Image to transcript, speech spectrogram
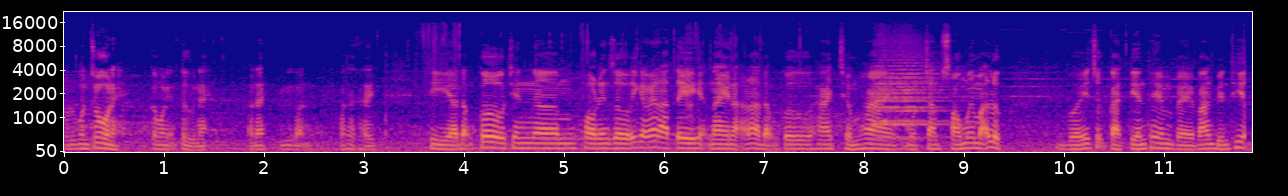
cruise control này cơ bằng điện tử này ở đây quý vị còn có thể thấy. Thì động cơ trên Ford Ranger XLS AT hiện nay đã là động cơ 2.2 160 mã lực với sự cải tiến thêm về van biến thiên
